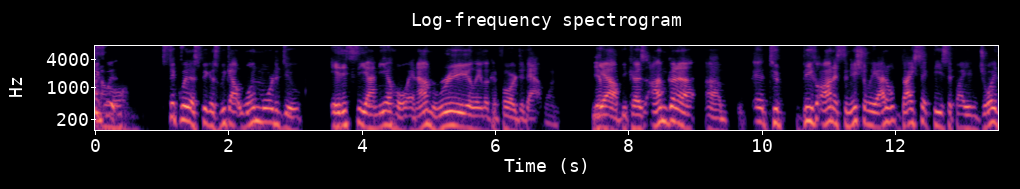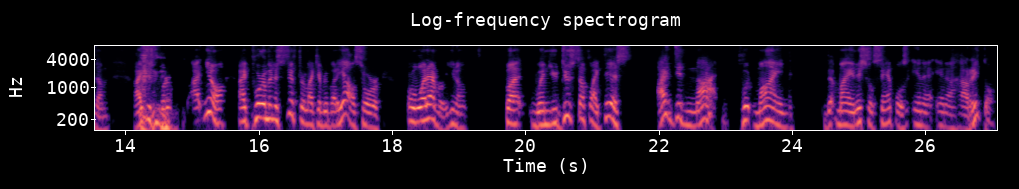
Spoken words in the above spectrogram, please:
stick with- Stick with us because we got one more to do. It is the Añejo, and I'm really looking forward to that one. Yep. Yeah, because I'm gonna, um, uh, to be honest, initially I don't dissect these if I enjoy them. I just put, I, you know, I pour them in a sifter like everybody else, or or whatever, you know. But when you do stuff like this, I did not put mine, that my initial samples in a in a jarrito,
